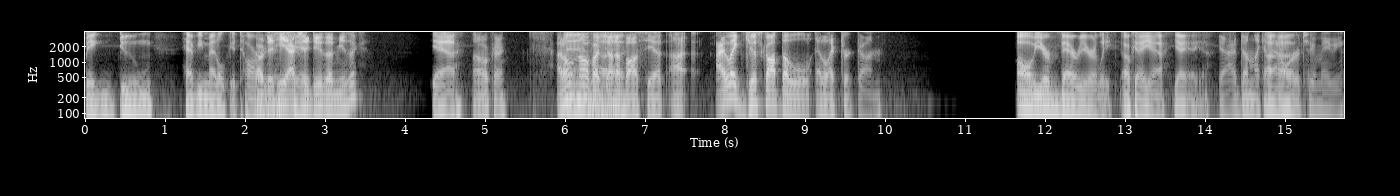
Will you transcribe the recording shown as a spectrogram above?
big doom heavy metal guitars. oh, did and he actually do the music? Yeah, Oh, okay. I don't know if I've done a uh, boss yet. I I like just got the electric gun. Oh, you're very early. Okay, yeah, yeah, yeah, yeah. Yeah, I've done like an Uh, hour or two maybe.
